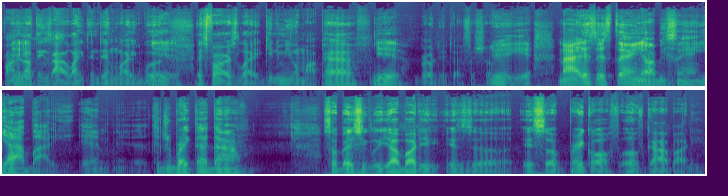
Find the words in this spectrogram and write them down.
finding Yeah. out things i liked and didn't like but Yeah. as far as like getting me on my path Yeah. bro did that for sure yeah, yeah. Now it's this thing y'all be saying, yeah, body, and uh, could you break that down? so basically yah body is a it's a break off of god body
